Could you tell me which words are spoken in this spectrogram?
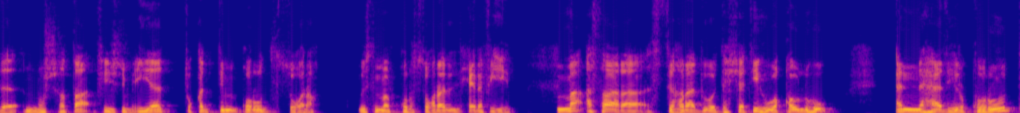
النشطاء في جمعيات تقدم قروض صغرى يسمى القروض الصغرى للحرفيين. ما أثار استغرابي ودهشتي هو قوله أن هذه القروض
